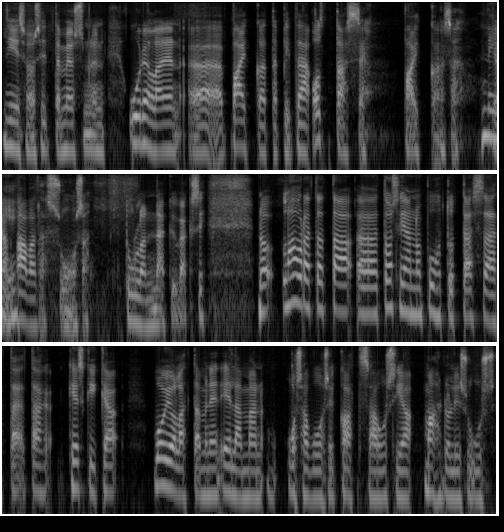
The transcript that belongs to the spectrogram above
Niin, se on sitten myös sellainen uudenlainen ö, paikka, että pitää ottaa se paikkansa niin. ja avata suunsa, tulla näkyväksi. No Laura, tota, tosiaan on puhuttu tässä, että tämä keskikä voi olla tämmöinen elämän osavuosikatsaus ja mahdollisuus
